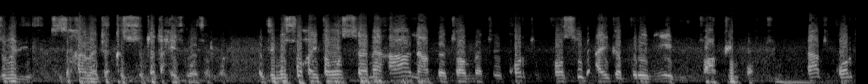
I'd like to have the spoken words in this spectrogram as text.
ዝብል እዩ እቲ ዝኸበደ ክሱ ተታሒዝዎ ዘሎ። እቲ ንሱ ከይተወሰነ ከኣ ናብ እቶም እቲ ኮርት ፕሮሲድ ኣይገብርን እየ ኢሉ እዩ እቲ ኣፒል ኮርት እና እቲ ኮርት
